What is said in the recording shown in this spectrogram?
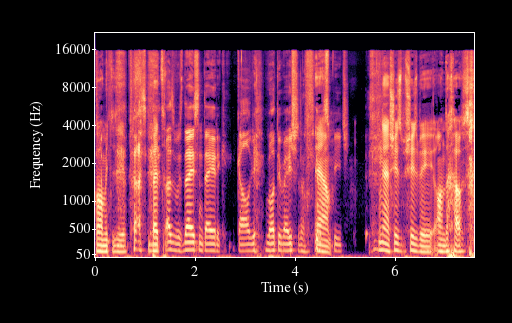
komiķis dzīve. tas, Bet, tas būs 10 eiro kalvju motivational speech. Nē, šis, šis bija on the house.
